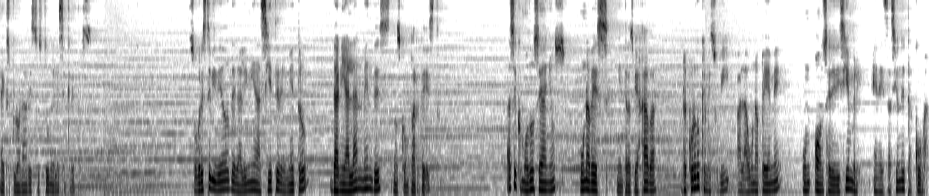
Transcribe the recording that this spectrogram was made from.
a explorar estos túneles secretos? Sobre este video de la línea 7 del metro, Danielán Méndez nos comparte esto. Hace como 12 años, una vez, mientras viajaba, recuerdo que me subí a la 1 pm un 11 de diciembre en la estación de Tacuba.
